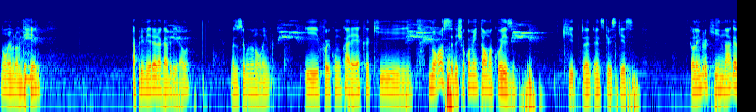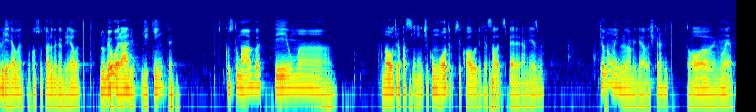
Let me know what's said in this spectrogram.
Não lembro o nome dele. A primeira era a Gabriela, mas o segundo eu não lembro. E foi com um careca que. Nossa, deixa eu comentar uma coisa. Que, antes que eu esqueça. Eu lembro que na Gabriela, no consultório da Gabriela, no meu horário de quinta, costumava ter uma uma outra paciente com outro psicólogo, que a sala de espera era a mesma, que eu não lembro o nome dela, acho que era Vitória, não lembro,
